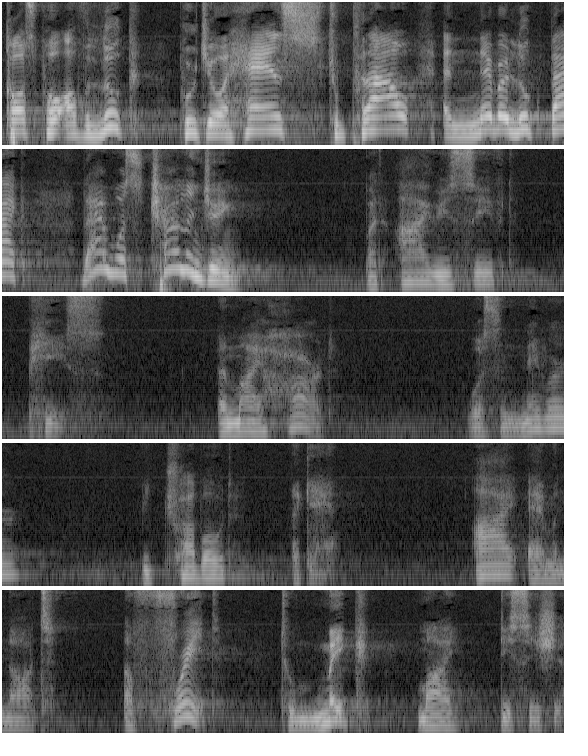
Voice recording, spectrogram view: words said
Gospel of Luke, put your hands to plow and never look back, that was challenging. But I received peace, and my heart was never be troubled again. I am not afraid to make my decision.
